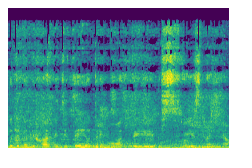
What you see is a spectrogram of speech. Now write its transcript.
буде надихати дітей отримувати свої знання.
